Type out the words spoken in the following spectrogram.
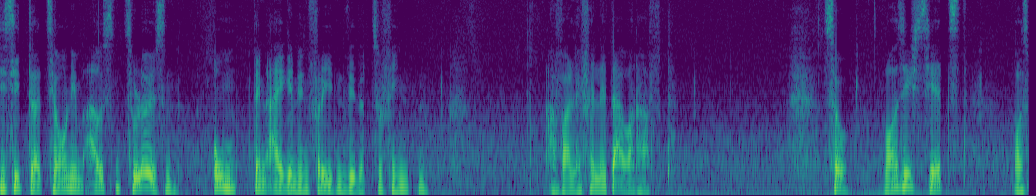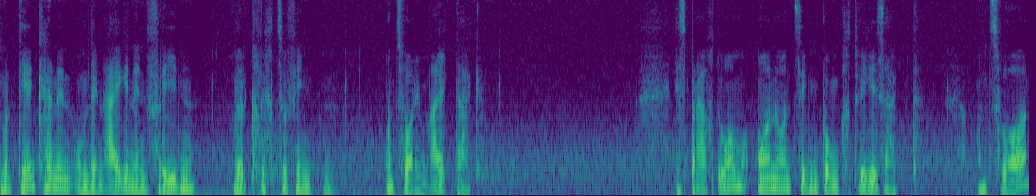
die Situation im Außen zu lösen, um den eigenen Frieden wieder zu finden. Auf alle Fälle dauerhaft. So, was ist es jetzt, was wir tun können, um den eigenen Frieden wirklich zu finden? Und zwar im Alltag. Es braucht einen einzigen Punkt, wie gesagt. Und zwar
